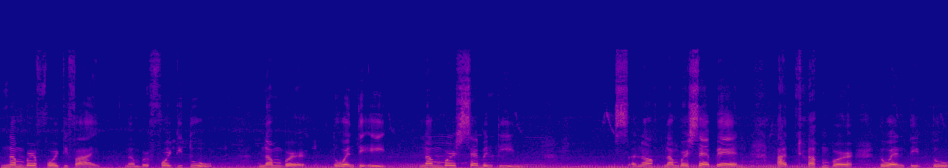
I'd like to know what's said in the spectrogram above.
number 45, number 42, number 28, number 17, s- ano, number 7 at number 22.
